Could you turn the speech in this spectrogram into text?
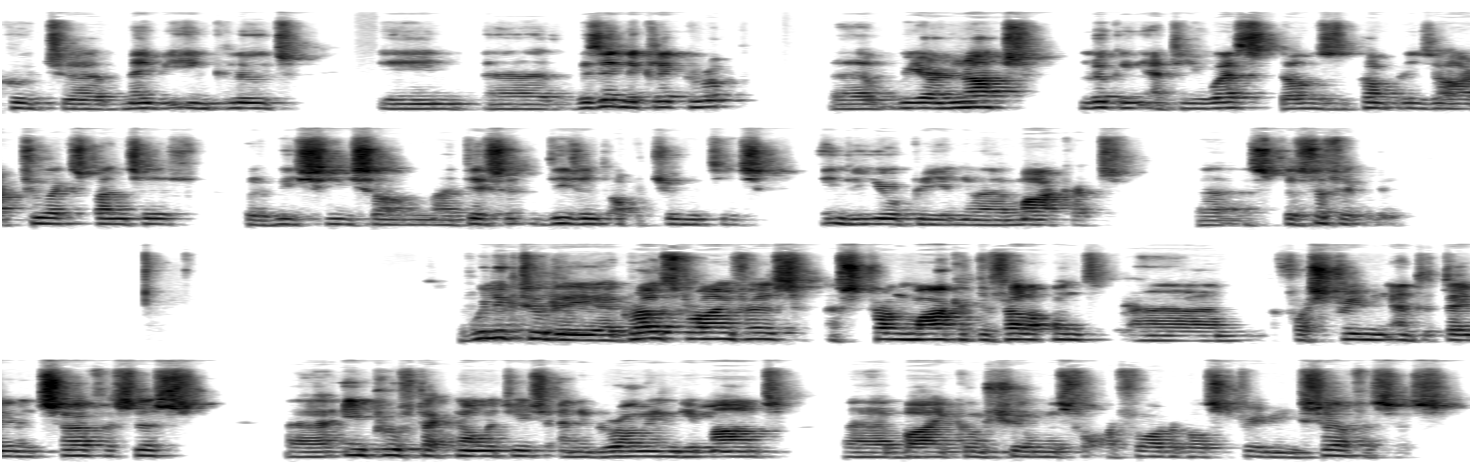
could uh, maybe include in within the CLIQ group. we are not looking at the US; those companies are too expensive. But we see some decent, decent opportunities in the European market uh, specifically. If we look to the uh, growth drivers, a strong market development um, for streaming entertainment services, uh, improved technologies, and a growing demand uh, by consumers for affordable streaming services.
